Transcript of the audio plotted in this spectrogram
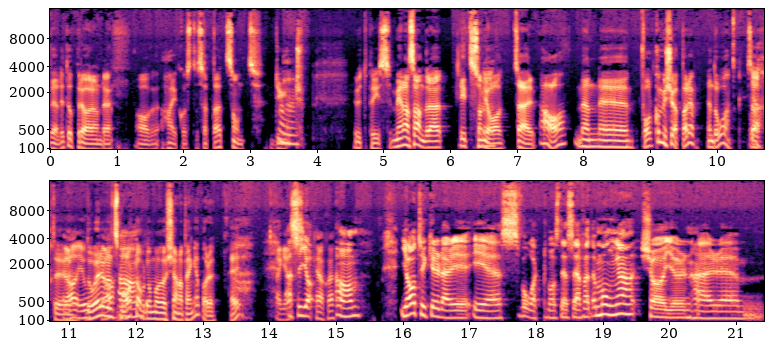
väldigt upprörande av High Coast att sätta ett sånt dyrt utpris. Medan andra, lite som Mm. jag, så här, ja, men eh, folk kommer köpa det ändå. Så Ja, att, eh, ja, jo, då är det ja. väl smart Ja. av dem att tjäna pengar på det. Hej. Guess, Alltså jag, kanske. Ja, jag tycker det där är, är svårt måste jag säga. För att många kör ju den här, ehm,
